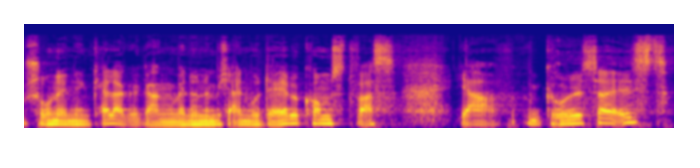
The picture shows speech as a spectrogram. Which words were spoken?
schon in den Keller gegangen. Wenn du nämlich ein Modell bekommst, was ja größer ist,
